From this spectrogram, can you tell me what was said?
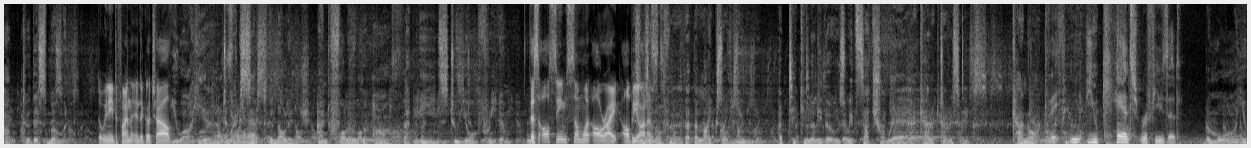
up to this moment. Do we need to find the Indigo Child? You are here to thinking accept the knowledge and follow the path that leads to your freedom. This all seems somewhat all right. I'll be This honest. is an offer that the likes of you, particularly those with such rare characteristics, cannot They, refuse. you can't refuse it. The more you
